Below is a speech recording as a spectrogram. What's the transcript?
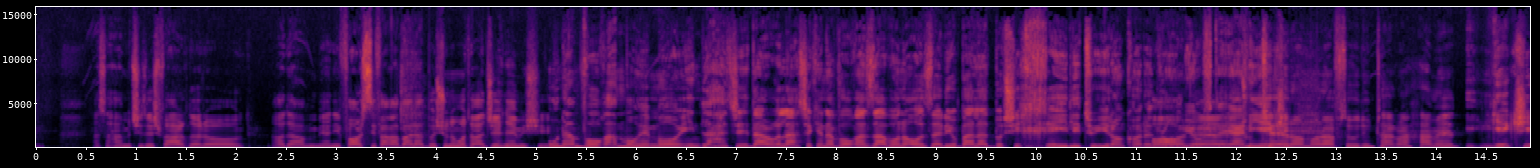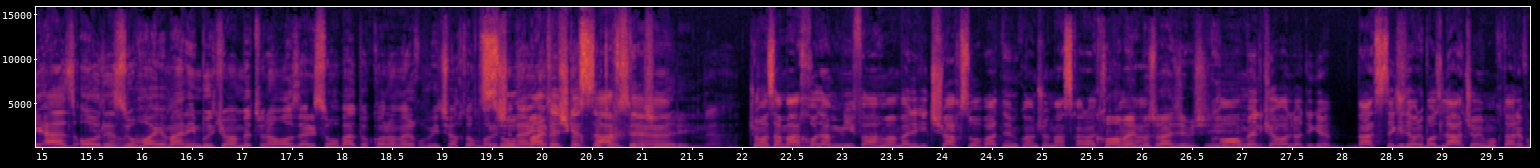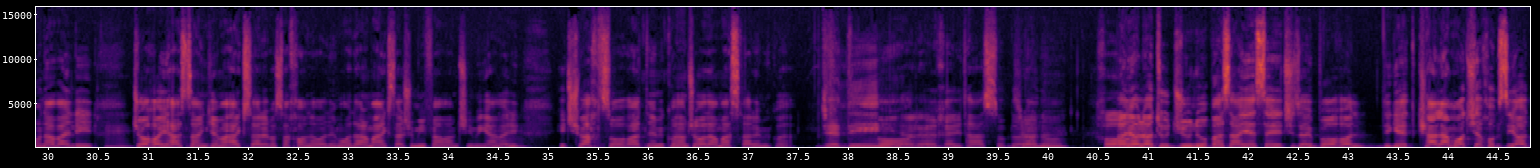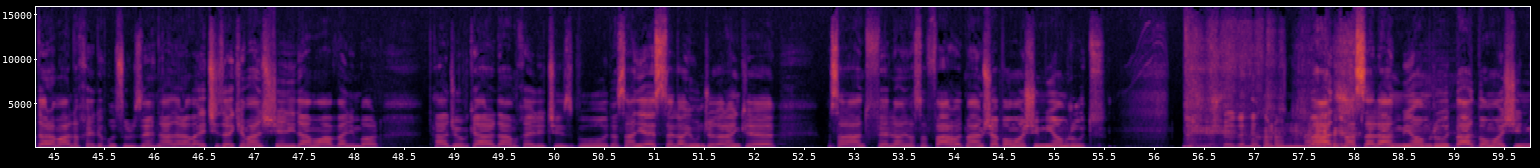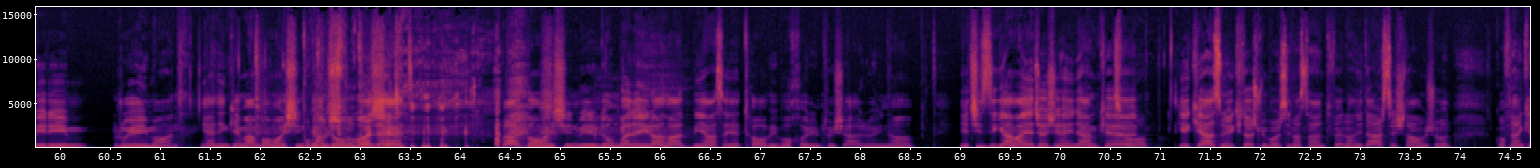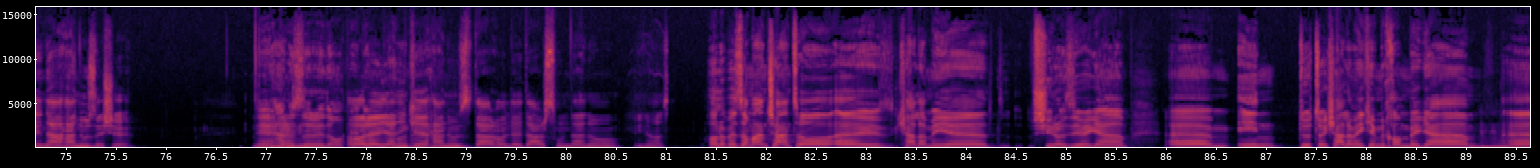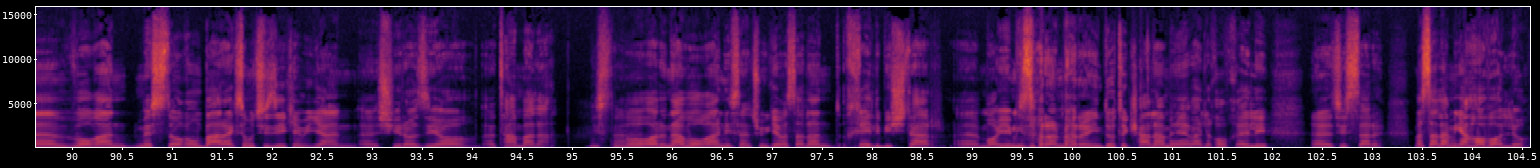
اصلا همه چیزش فرق داره و آدم یعنی فارسی فقط بلد باشی اونو متوجه نمیشی. اونم واقعا مهمه. این لحجه در واقع لحجه که نه واقعا زبان آذری و بلد باشی خیلی تو ایران کارت راه آره. میفته تو یعنی یکی تهران ما رفته بودیم تقریبا همه یکی از آرزوهای من این بود که من بتونم آذری صحبت بکنم ولی خب هیچ وقت دنبالش صحبتش که سخته. نه. چون مثلا من خودم می‌فهمم ولی هیچ وقت صحبت نمی‌کنم چون مسخرت کامل. متوجه میشی؟ کامل که حالا دیگه بستگی داره. باز لهجه های مختلف نه ولی جاهایی هستن که من اکثر مثلا خانواده مادرم من اکثرشو می‌فهمم چی میگن ولی هیچ وقت صحبت نمی‌کنم چون آدم مسخره می‌کنن جدی؟ آره خیلی تعصب دارن. خب. ولی حالا تو جنوب مثلا یه سری چیزای باحال دیگه کلمات که خب زیاد دارم الان خیلی حضور ذهن ندارم ولی چیزایی که من شنیدم و اولین بار تجربه کردم خیلی چیز بود. مثلا یه اصطلاحی اونجا دارن که مثلا فلانی مثلا فرهاد من امشب با ماشین میام رود. شده؟ بعد مثلا میام رود بعد با ماشین میریم روی ایمان. یعنی اینکه من با ماشین میام بکش دنبال بکشه. بعد با ماشین میریم دنبال ایران بعد میگم مثلا یه تابی بخوریم تو شهر و اینا. یه چیز دیگه هم یه جا شنیدم که تاب. یکی از اون یکی داشت می‌پرسید مثلا فلانی درسش تمام شد. گفتن که نه هنوزشه. هنوز داره ادامه پیدا آره یعنی. که هنوز در حال درس خوندن و ایناست. حالا بذار من چند تا کلمه شیرازی بگم. این دو تا کلمه که می‌خوام بگم واقعا مستاق اون برعکس اون چیزیه که میگن شیرازی ها تنبلن. نیستن. خب، آره نه واقعا نیستن. چون که مثلا خیلی بیشتر مایه می‌ذارن برای این دوتا کلمه ولی خب خیلی چیز داره مثلا میگن هاوالو.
